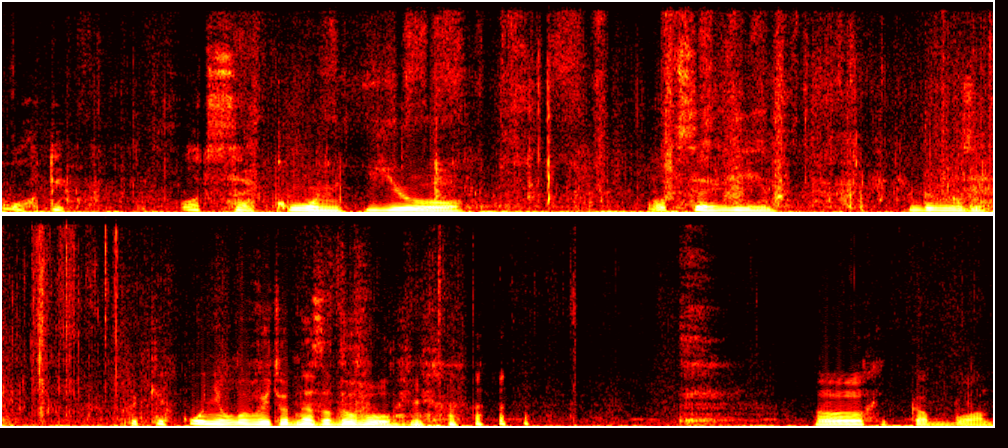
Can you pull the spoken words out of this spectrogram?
Ух ти! Оце конь! Йо! Оце він! Друзі! Таких конів ловить одне задоволення. Ох, і кабан.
